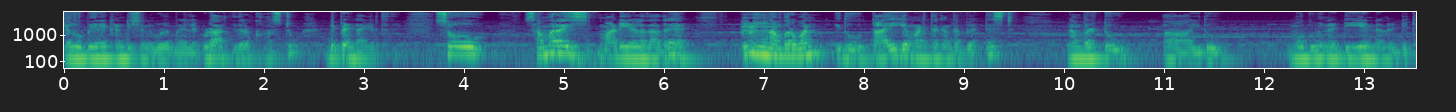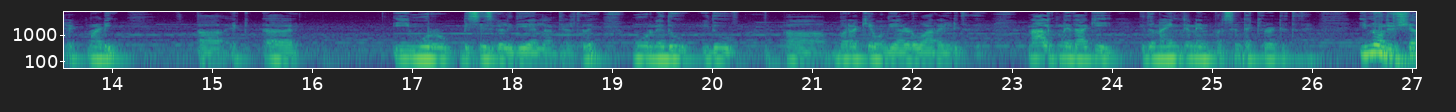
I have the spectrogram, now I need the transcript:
ಕೆಲವು ಬೇರೆ ಕಂಡೀಷನ್ಗಳ ಮೇಲೆ ಕೂಡ ಇದರ ಕಾಸ್ಟು ಡಿಪೆಂಡ್ ಆಗಿರ್ತದೆ. ಸೊ ಸಮರೈಸ್ ಮಾಡಿ ಹೇಳೋದಾದರೆ ನಂಬರ್ ಒನ್ ಇದು ತಾಯಿಗೆ ಮಾಡ್ತಕ್ಕಂಥ ಬ್ಲಡ್ ಟೆಸ್ಟ್ ನಂಬರ್ ಟು ಇದು ಮಗುವಿನ ಡಿ ಎನ್ ಅನ್ನು ಡಿಟೆಕ್ಟ್ ಮಾಡಿ ಈ ಮೂರು ಡಿಸೀಸ್ಗಳಿದೆಯಲ್ಲ ಅಂತ ಹೇಳ್ತದೆ. ಮೂರನೇದು, ಇದು ಬರೋಕ್ಕೆ ಒಂದು ಎರಡು ವಾರ ಹಿಡಿತದೆ. ನಾಲ್ಕನೇದಾಗಿ ಇದು ನೈಂಟಿ ನೈನ್ ಪರ್ಸೆಂಟ್ ಅಕ್ಯುರೇಟ್ ಇರ್ತದೆ. ಇನ್ನೊಂದು ವಿಷಯ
